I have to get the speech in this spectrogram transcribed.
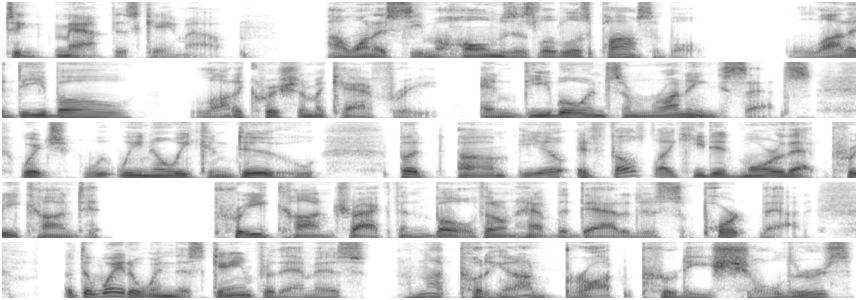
to map this game out. I want to see Mahomes as little as possible. A lot of Deebo, a lot of Christian McCaffrey, and Deebo in some running sets, which we know he can do. But um, you know, it felt like he did more of that pre-contract pre-contract than both. I don't have the data to support that. But the way to win this game for them is I'm not putting it on Brock Purdy's shoulders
